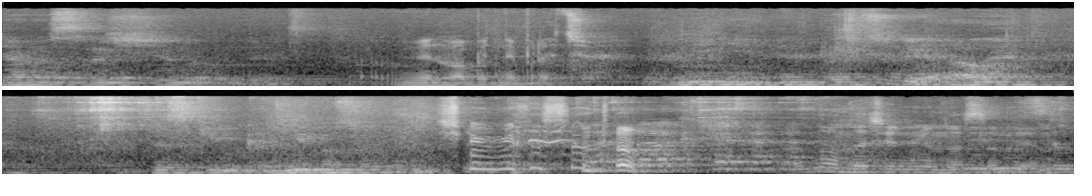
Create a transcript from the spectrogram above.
я вас розчарую. Він, мабуть, не працює. Ні, ні, він працює, але це скільки? Мінус один? Чи мінус Ну, значить, мінус один.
